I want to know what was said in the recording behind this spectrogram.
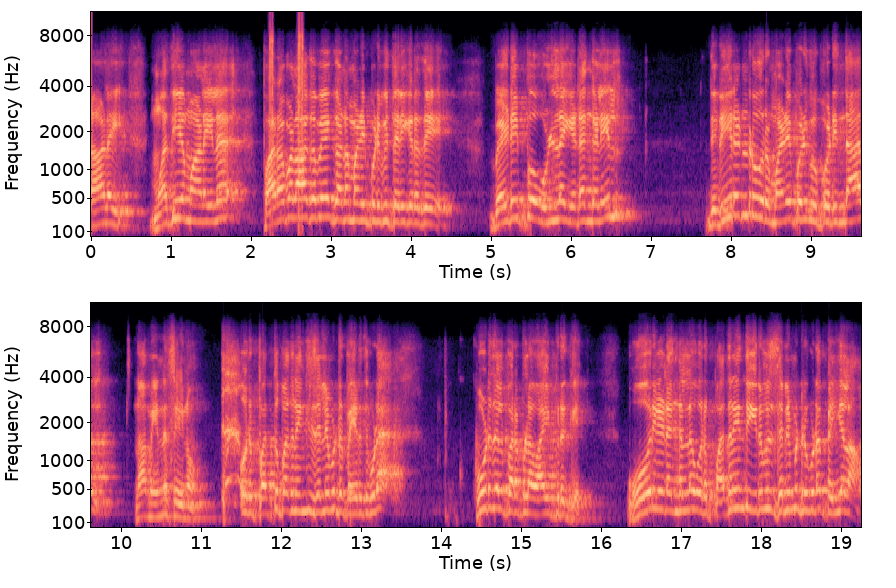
நாளை மதிய மாலையில பரவலாகவே கனமழை பிடிப்பு தெரிகிறது. வெடிப்பு உள்ள இடங்களில் திடீரென்று ஒரு மழைப்பொழிவு பொடிந்தால் நாம் என்ன செய்யணும்? ஒரு பத்து பதினைஞ்சு சென்டிமீட்டர் பெய்யறது கூட கூடுதல் பரப்பில் வாய்ப்பு இருக்கு. ஓரிடங்கள்ல ஒரு பதினைந்து இருபது சென்டிமீட்டர் கூட பெய்யலாம்.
